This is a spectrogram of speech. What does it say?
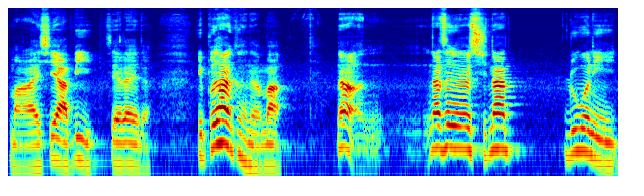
马来西亚币这类的，也不太可能吧？那那这个那如果你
